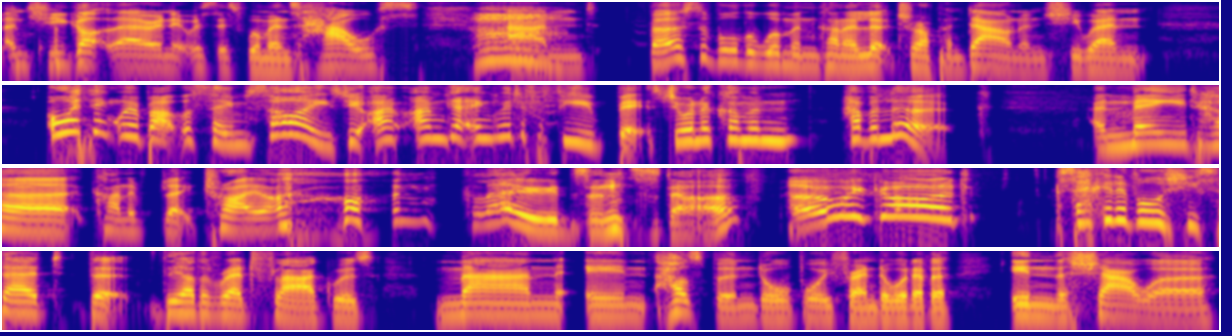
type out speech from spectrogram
and she got there, and it was this woman's house. And first of all, the woman kind of looked her up and down, and she went, "Oh, I think we're about the same size. Do you, I, I'm getting rid of a few bits. Do you want to come and have a look?" And made her kind of like try on clothes and stuff. oh my god. Second of all, she said that the other red flag was man in husband or boyfriend or whatever in the shower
